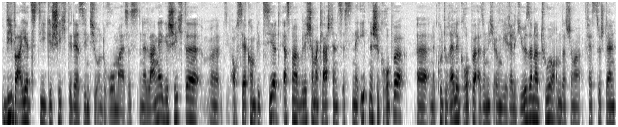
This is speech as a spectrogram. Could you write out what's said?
Wie war jetzt die Geschichte der Sinti und Roma? Es ist eine lange Geschichte, äh, auch sehr kompliziert. Erstmal will ich schon mal klarstellen, es ist eine ethnische Gruppe, äh, eine kulturelle Gruppe, also nicht irgendwie religiöser Natur, um das schon mal festzustellen.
